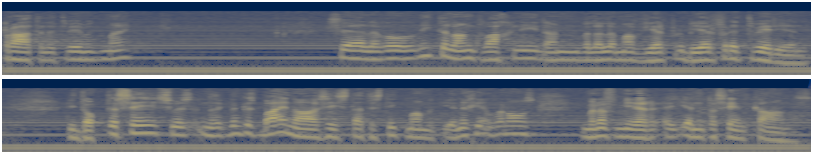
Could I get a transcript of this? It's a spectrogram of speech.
Praat hulle twee met my? Sê hulle wil nie te lank wag nie, dan wil hulle maar weer probeer vir 'n tweede een. Die dokter sê soos en ek dink is baie na sy statistiek maar met enige een van ons min of meer 'n 1% kans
